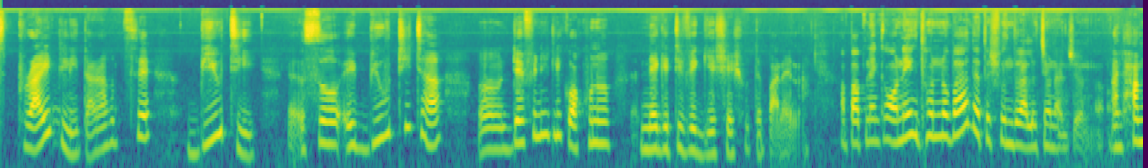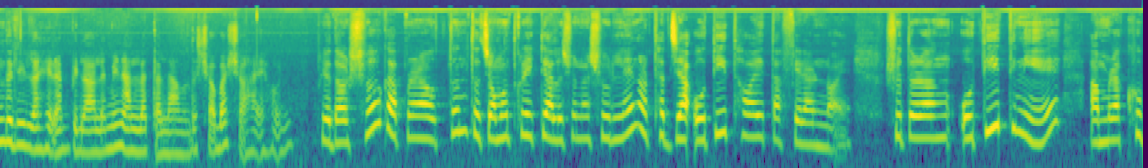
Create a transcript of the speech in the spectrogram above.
স্প্রাইটলি তারা হচ্ছে বিউটি সো এই বিউটিটা ডেফিনেটলি কখনো নেগেটিভে গিয়ে শেষ হতে পারে না। আপা আপনাকে অনেক ধন্যবাদ এত সুন্দর আলোচনার জন্য। আলহামদুলিল্লাহ রাব্বিল আলমিন। আল্লাহ তালা আমাদের সবার সহায় হন। প্রিয় দর্শক, আপনারা অত্যন্ত চমৎকার একটি আলোচনা শুনলেন, অর্থাৎ যা অতীত হয় তা ফেরার নয়। সুতরাং অতীত নিয়ে আমরা খুব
